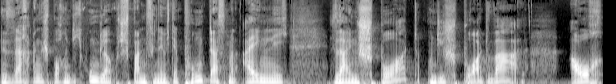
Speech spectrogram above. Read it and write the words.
eine Sache angesprochen, die ich unglaublich spannend finde, nämlich der Punkt, dass man eigentlich seinen Sport und die Sportwahl auch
